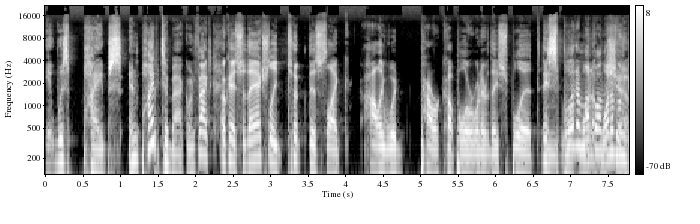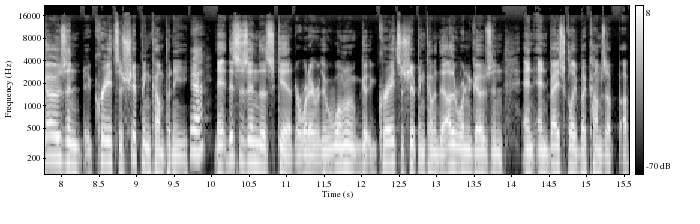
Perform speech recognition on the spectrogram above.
it was pipes and pipe tobacco. In fact, Okay, so they actually took this like Hollywood power couple or whatever they split. They and split one, 'em one, up on the one of them show. goes and creates a shipping company. Yeah. Eh, This is in the skit or whatever. The One of them g- creates a shipping company. The other one goes and and, and basically becomes a, a,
